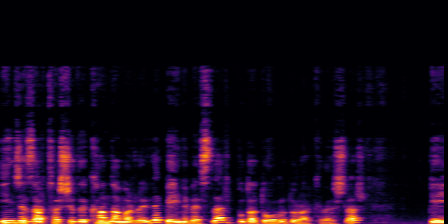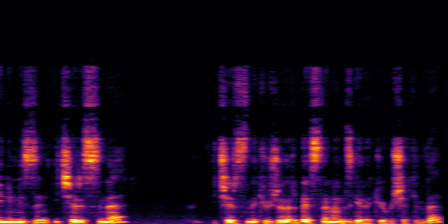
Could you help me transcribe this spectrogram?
İnce zar taşıdığı kan damarlarıyla beyni besler. Bu da doğrudur arkadaşlar. Beynimizin içerisine içerisindeki hücreleri beslememiz gerekiyor bir şekilde.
